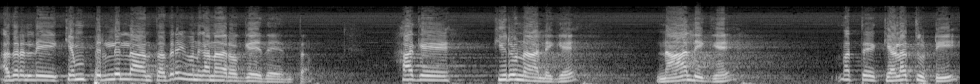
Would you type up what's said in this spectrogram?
ಅದರಲ್ಲಿ ಕೆಂಪಿರಲಿಲ್ಲ ಅಂತಂದರೆ ಇವನಿಗೆ ಅನಾರೋಗ್ಯ ಇದೆ ಅಂತ. ಹಾಗೆ ಕಿರುನಾಲಿಗೆ, ನಾಲಿಗೆ, ಮತ್ತು ಕೆಳತುಟಿ,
